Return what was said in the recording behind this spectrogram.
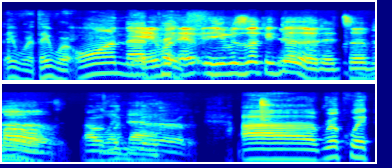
they were they were on that. Yeah, it, was, it, he was looking Yeah. good until Good. ball. I was looking down. good early. Uh, real quick,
